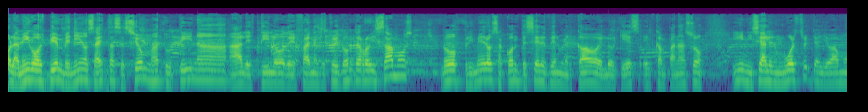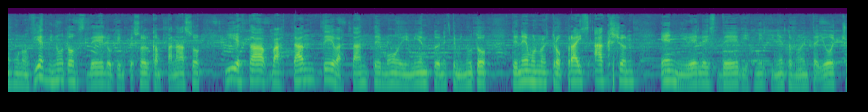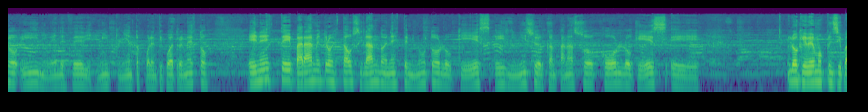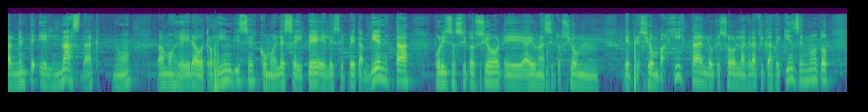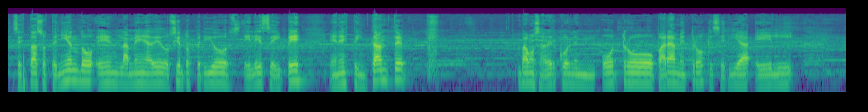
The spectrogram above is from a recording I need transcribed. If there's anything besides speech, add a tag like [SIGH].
Hola amigos, bienvenidos a esta sesión matutina al estilo de Finance Street donde revisamos los primeros aconteceres del mercado en lo que es el campanazo inicial en Wall Street. Ya llevamos unos 10 minutos de lo que empezó el campanazo y está bastante, bastante movimiento en este minuto. Tenemos nuestro price action en niveles de 10.598 y niveles de 10.544 en estos en este parámetro está oscilando en este minuto lo que es el inicio del campanazo con lo que es eh, lo que vemos principalmente el Nasdaq, ¿no? Vamos a ir a otros índices como el S&P, el S&P también está por esa situación, eh, hay una situación de presión bajista en lo que son las gráficas de 15 minutos, se está sosteniendo en la media de 200 periodos el S&P en este instante. Vamos a ver con otro parámetro que sería el,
